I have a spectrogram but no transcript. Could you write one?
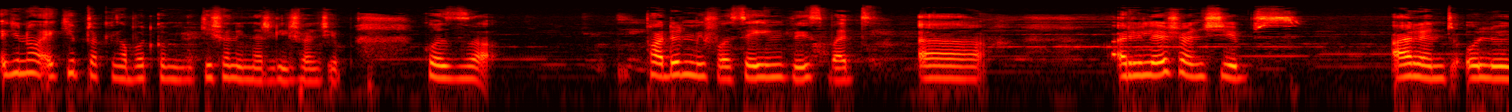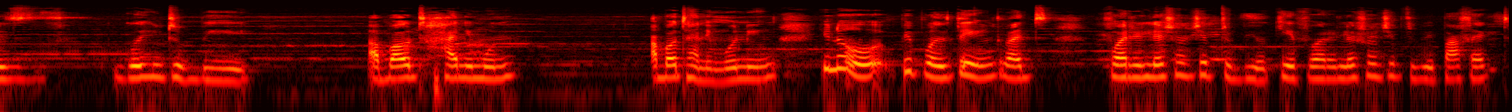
you know i keep talking about communication in a relationship because uh, pardon me for saying this, but uh, relationships aren't always going to be about honeymoon, about honeymooning. You know, people think that for a relationship to be okay, for a relationship to be perfect,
